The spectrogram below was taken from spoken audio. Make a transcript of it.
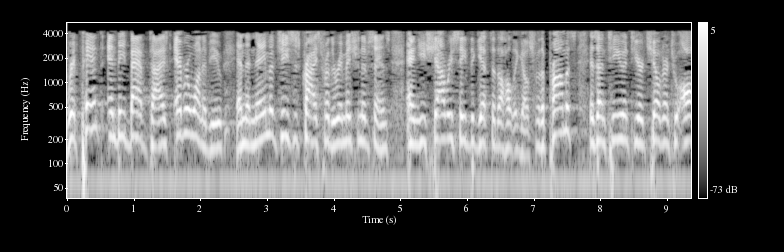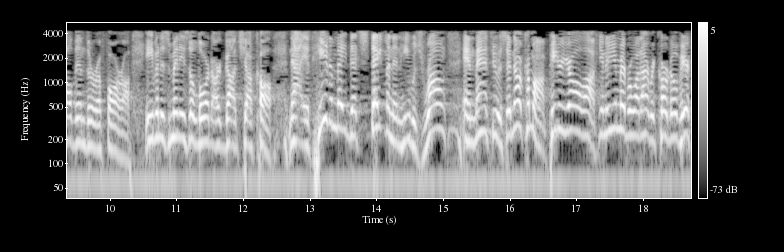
Repent and be baptized, every one of you, in the name of Jesus Christ for the remission of sins, and ye shall receive the gift of the Holy Ghost. For the promise is unto you and to your children, to all them that are afar off, even as many as the Lord our God shall call. Now, if he'd have made that statement and he was wrong, and Matthew would have said, No, come on, Peter, you're all off. You know, you remember what I recorded over here,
